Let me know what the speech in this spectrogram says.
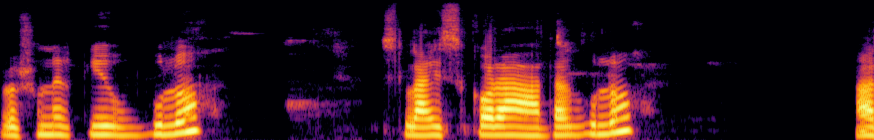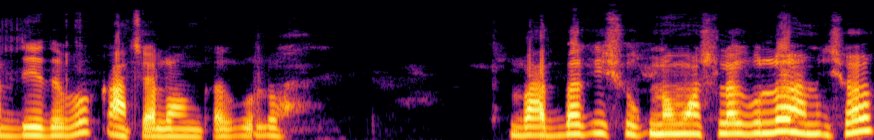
রসুনের কিউবগুলো, স্লাইস করা আদাগুলো, আর দিয়ে দেবো কাঁচা লঙ্কাগুলো। বাদ বাকি শুকনো মশলাগুলো আমি সব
